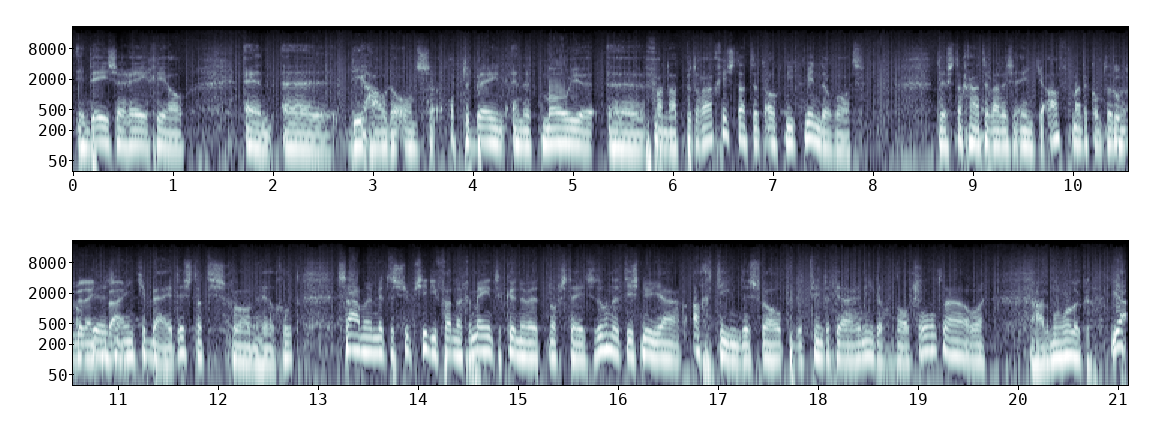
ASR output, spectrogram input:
in deze regio. En eh, die houden ons op de been. En het mooie eh, van dat bedrag is dat het ook niet minder wordt. Dus dan gaat er wel eens eentje af, maar er komt er Komt dan er weer eentje bij. eentje bij. Dus dat is gewoon heel goed. Samen met de subsidie van de gemeente kunnen we het nog steeds doen. Het is nu jaar 18, dus we hopen de 20 jaar in ieder geval vol te houden. Nou, dat moet wel lukken. Ja,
